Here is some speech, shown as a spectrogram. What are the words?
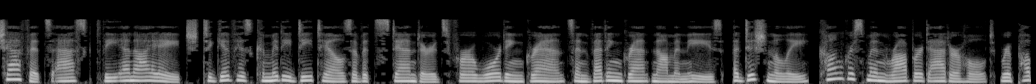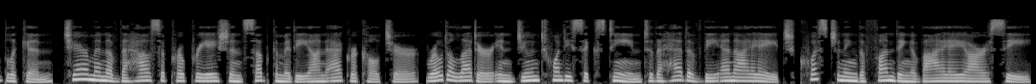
Chaffetz asked the NIH to give his committee details of its standards for awarding grants and vetting grant nominees. Additionally, Congressman Robert Aderholt, Republican, chairman of the House Appropriations Subcommittee on Agriculture, wrote a letter in June 2016 to the head of the NIH questioning the funding of IARC.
